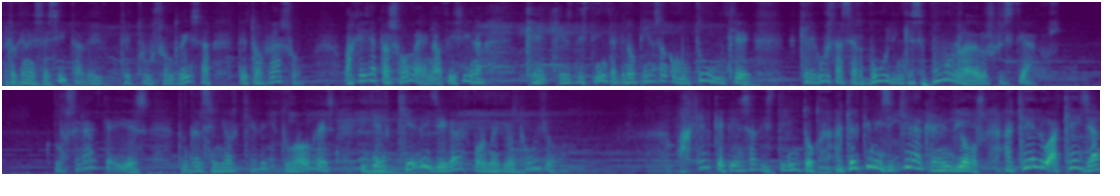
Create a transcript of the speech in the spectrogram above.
pero que necesita de, tu sonrisa, de tu abrazo. O aquella persona en la oficina que, es distinta, que no piensa como tú, que, que le gusta hacer bullying, que se burla de los cristianos. ¿No será que ahí es donde el Señor quiere que tú obres y Él quiere llegar por medio tuyo? Aquel que piensa distinto, aquel que ni siquiera cree en Dios, aquel o aquella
